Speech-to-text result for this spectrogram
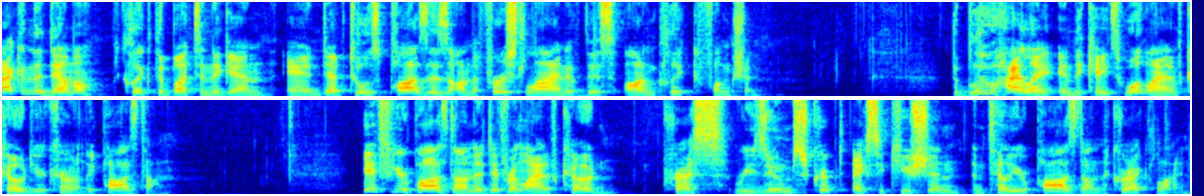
Back in the demo, click the button again, and DevTools pauses on the first line of this onClick function. The blue highlight indicates what line of code you're currently paused on. If you're paused on a different line of code, press Resume Script Execution until you're paused on the correct line.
